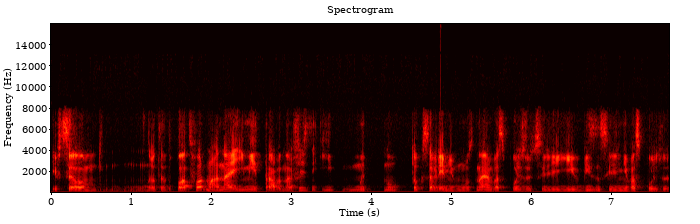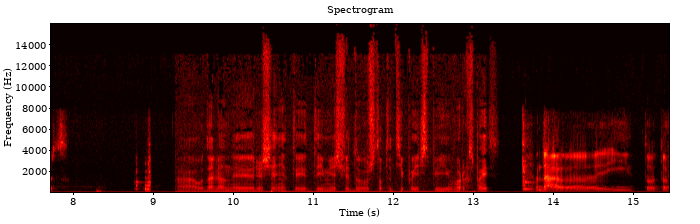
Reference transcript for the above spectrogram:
И в целом вот эта платформа, она имеет право на жизнь, и мы ну, только со временем узнаем, воспользуются ли ею бизнес или не воспользуются. А, удаленные решения, ты, ты имеешь в виду что-то типа HP Workspace? Да, э, и то, то,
